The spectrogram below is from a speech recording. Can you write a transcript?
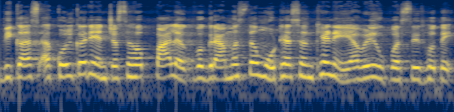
विकास अकोलकर यांच्यासह पालक व ग्रामस्थ मोठ्या संख्येने यावेळी उपस्थित होते.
